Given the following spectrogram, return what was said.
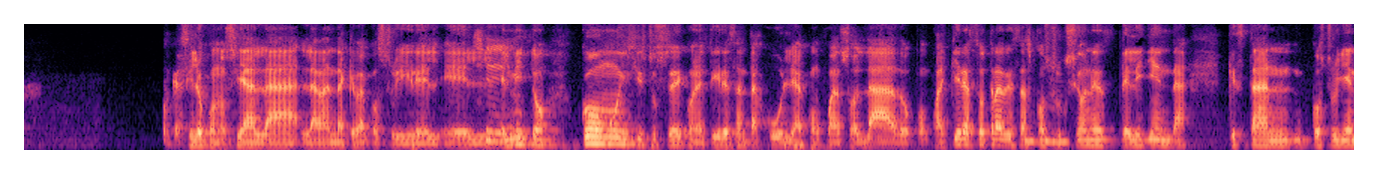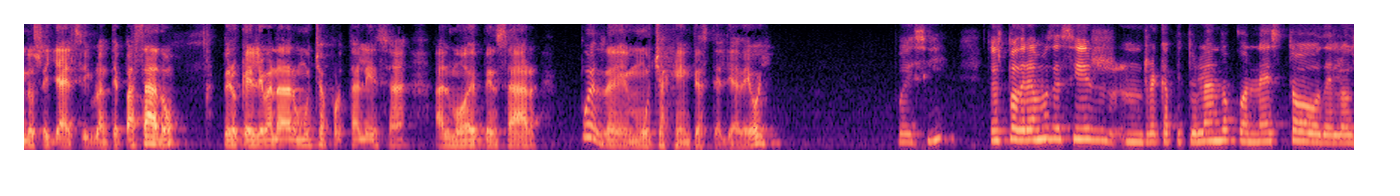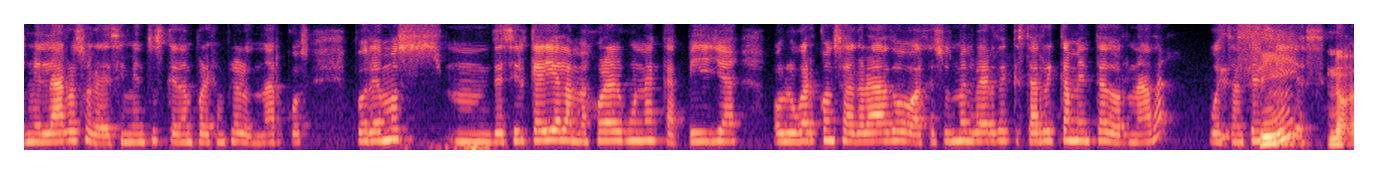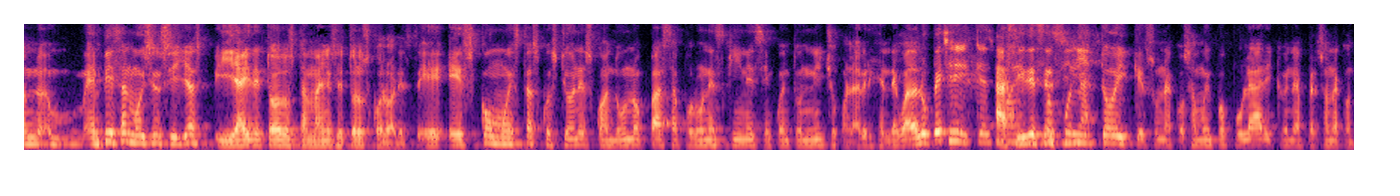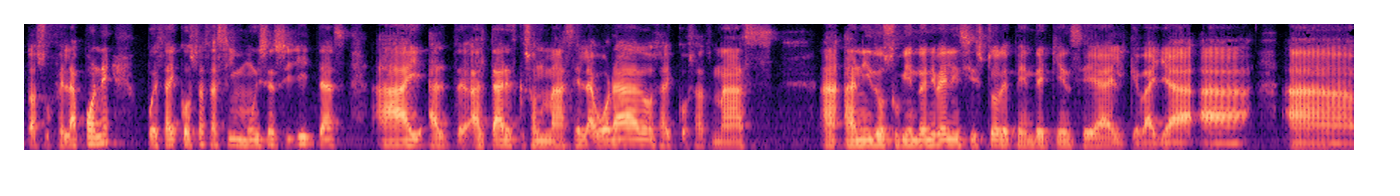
porque así lo conocía la, banda que va a construir el, mito, como, insisto usted, con el Tigre Santa Julia, con Juan Soldado, con cualquiera otra de esas construcciones de leyenda que están construyéndose ya el siglo antepasado, pero que le van a dar mucha fortaleza al modo de pensar, pues, de mucha gente hasta el día de hoy. Pues sí. Entonces podríamos decir, mm, recapitulando con esto de los milagros o agradecimientos que dan, por ejemplo, a los narcos, podríamos mm, decir que hay a lo mejor alguna capilla o lugar consagrado a Jesús Malverde que está ricamente adornada o están sencillas? No, empiezan muy sencillas y hay de todos los tamaños y de todos los colores. Eh, es como estas cuestiones cuando uno pasa por una esquina y se encuentra un nicho con la Virgen de Guadalupe, así de sencillito y que es una cosa muy popular y que una persona con toda su fe la pone, pues hay cosas así muy sencillitas, hay altares que son más elaborados, hay cosas más han ido subiendo de nivel, insisto, depende de quién sea el que vaya a,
